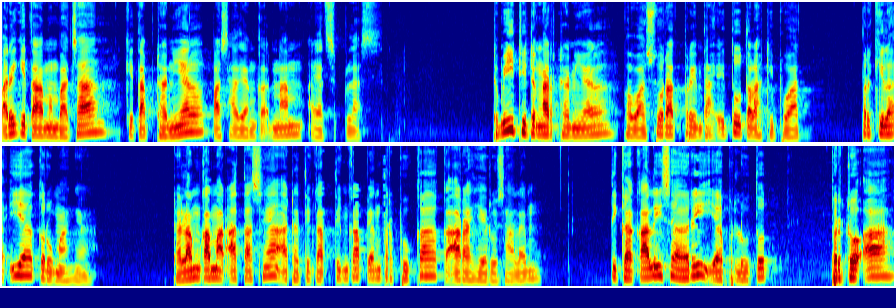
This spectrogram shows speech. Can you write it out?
Mari kita membaca kitab Daniel pasal yang ke-6 ayat 11. Demi didengar Daniel bahwa surat perintah itu telah dibuat, pergilah ia ke rumahnya. Dalam kamar atasnya ada tingkap-tingkap yang terbuka ke arah Yerusalem. Tiga kali sehari ia berlutut berdoa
